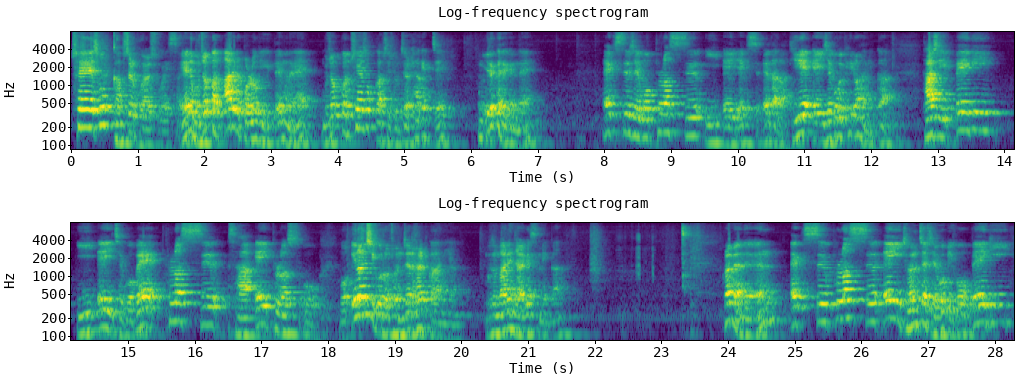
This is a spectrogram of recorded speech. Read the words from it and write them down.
최소 값을 구할 수가 있어. 얘는 무조건 아래로 볼록이기 때문에 무조건 최소 값이 존재를 하겠지. 그럼 이렇게 되겠네. x 제곱 플러스 2ax에다가 뒤에 a 제곱이 필요하니까 다시 빼기 2a 제곱에 플러스 4a 플러스 5. 뭐 이런 식으로 존재를 할 거 아니야. 무슨 말인지 알겠습니까? 그러면은 x 플러스 a 전체 제곱이고 빼기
